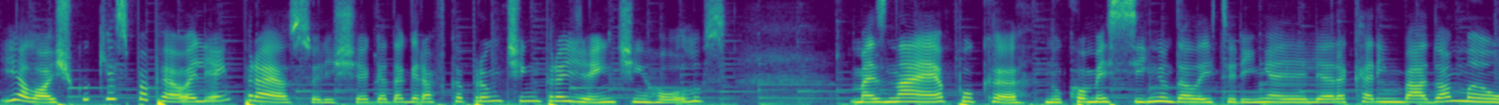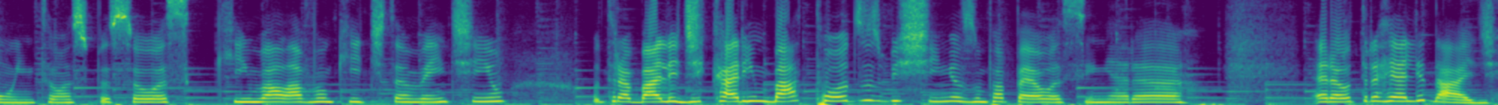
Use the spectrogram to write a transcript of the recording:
E é lógico que esse papel ele é impresso, ele chega da gráfica prontinho pra gente, em rolos. Mas na época, no comecinho da leiturinha, ele era carimbado à mão, então as pessoas que embalavam kit também tinham o trabalho de carimbar todos os bichinhos no papel, assim, era era outra realidade.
